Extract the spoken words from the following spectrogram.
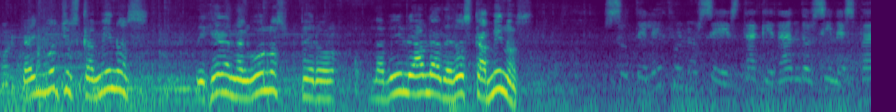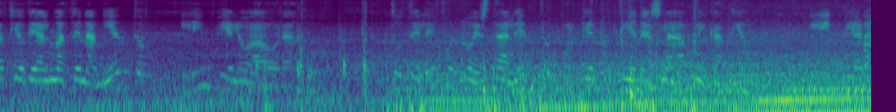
Porque hay muchos caminos, dijeran algunos, pero la Biblia habla de dos caminos. Su teléfono se está quedando sin espacio de almacenamiento. Límpielo ahora. Tu teléfono está lento porque no tienes la aplicación. Limpiará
